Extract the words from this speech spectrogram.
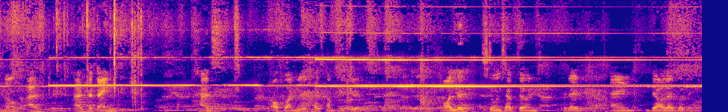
Now, as as the time has of one minute has completed, all the stones have turned red and they all are buzzing.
